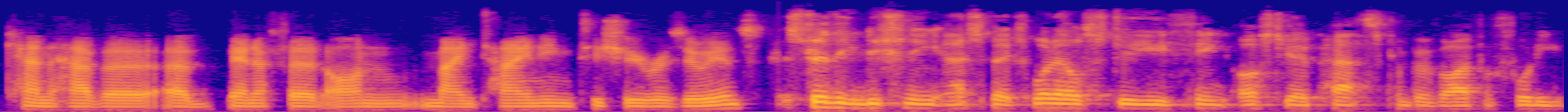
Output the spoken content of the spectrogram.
can have a, a, benefit on maintaining tissue resilience. Strength and conditioning aspects. What else do you think osteopaths can provide for footy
